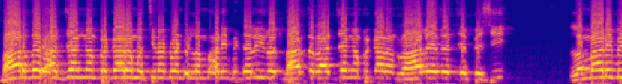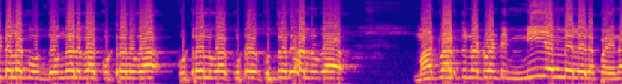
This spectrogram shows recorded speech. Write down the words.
భారత రాజ్యాంగం ప్రకారం వచ్చినటువంటి లంబాడి బిడ్డలు ఈరోజు భారత రాజ్యాంగం ప్రకారం రాలేదని చెప్పేసి లంబాడి బిడ్డలకు దొంగలుగా కుట్రలుగా కుట్రలుగా కుట్ర కుట్రదారులుగా మాట్లాడుతున్నటువంటి మీ ఎమ్మెల్యేల పైన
